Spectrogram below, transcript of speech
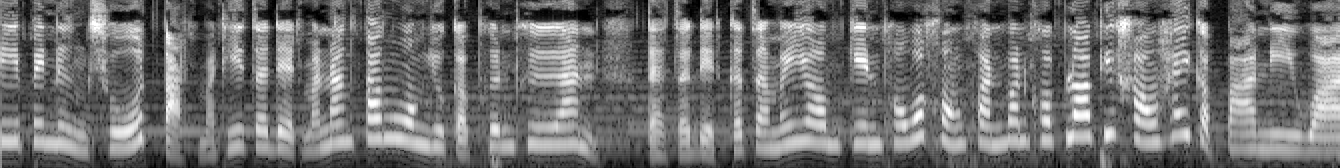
นีไปหนึ่งชุด ตัดมาที่จะเด็ดมานั่งตั้งวงอยู่กับเพื่อนๆ แต่จะเด็ดก็จะไม่ยอมกิน เพราะว่าของขวัญวันครบรอบที่เขาให้กับปานีไว้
